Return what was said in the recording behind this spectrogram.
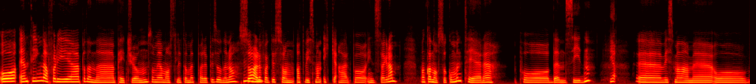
Og en ting, da, fordi eh, på denne Patrionen som vi har mast litt om et par episoder nå, så er det Mhm. faktisk sånn at hvis man ikke er på Instagram Man kan også kommentere på den siden. Eh, hvis man er med og,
